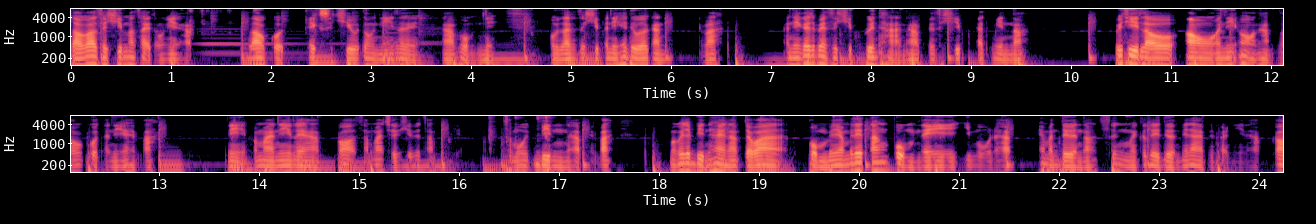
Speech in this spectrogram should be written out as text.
เราก็สคริปต์มาใส่ตรงนี้ครับ เรากด execute ตรงนี้เลยนะครับผมนี่ ผมรันสคริปต์อันนี้ให้ดูแล้วกัน เห็นปะอันนี้ก็จะเป็นสคริปต์พื้นฐานนะครับ เป็นสคริปต์แอดมินเนาะ วิธีเราเอาอันนี้ออกนะครับ เราก็กดอันนี้เห็นปะนี่ประมาณนี้เลยครับ ก็สามารถใช้สคริปต์ได้ตามสมมติบินนะครับ เห็นปะมันก็จะบินให้นะครับ แต่ว่าผมยังไม่ได้ตั้งปุ่มในอีโมนะครับ ให้มันเดินเนาะ ซึ่งมันก็เลยเดินไม่ได้เป็นแบบนี้นะครับ ก็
